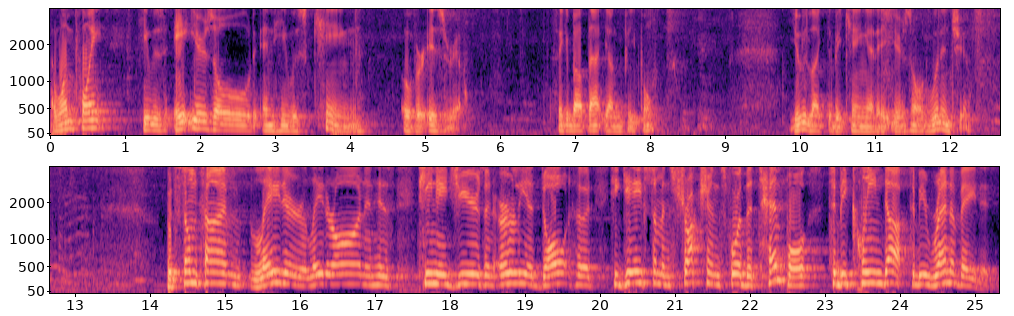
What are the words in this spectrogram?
At one point, he was eight years old and he was king over Israel. Think about that, young people. You would like to be king at eight years old, wouldn't you? But sometime later, later on in his teenage years and early adulthood, he gave some instructions for the temple to be cleaned up, to be renovated.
